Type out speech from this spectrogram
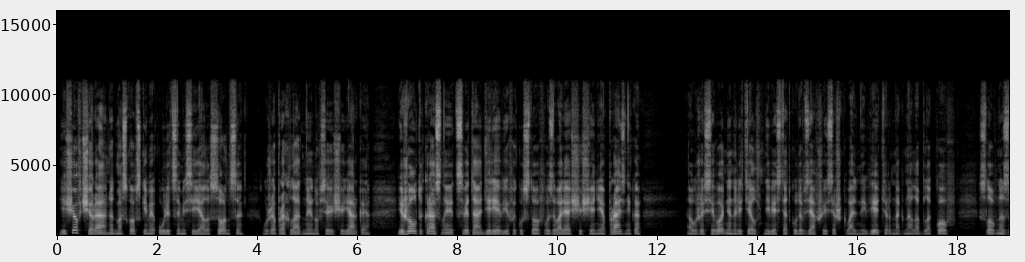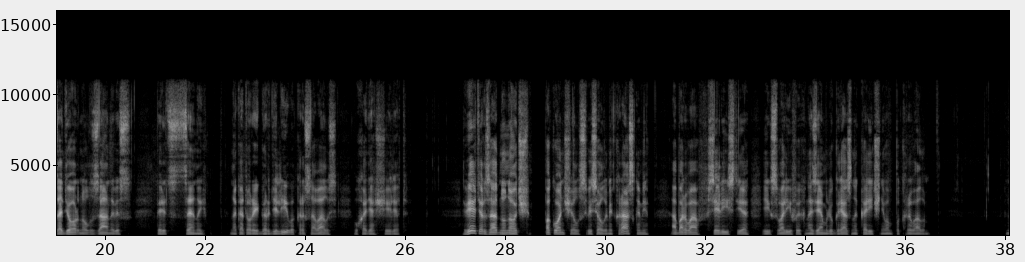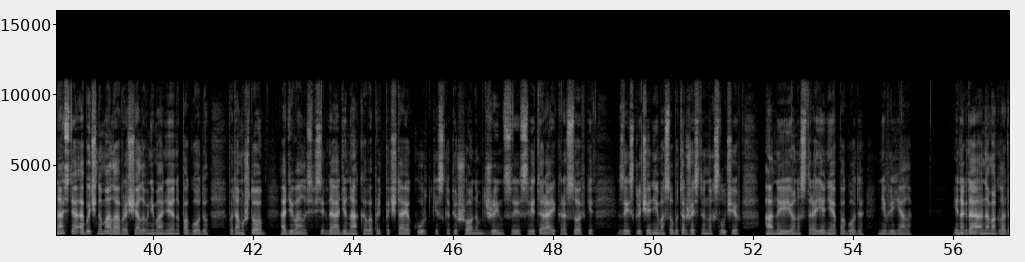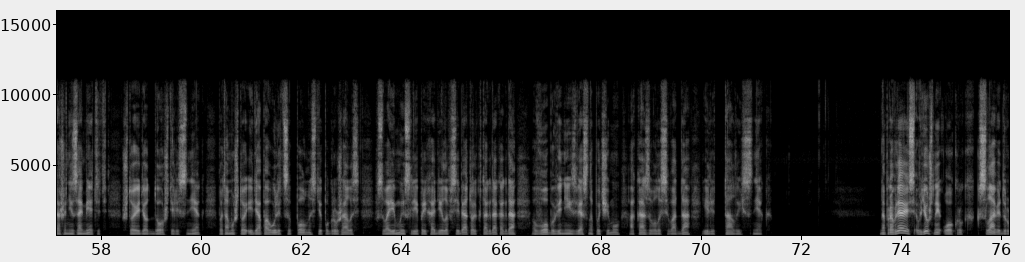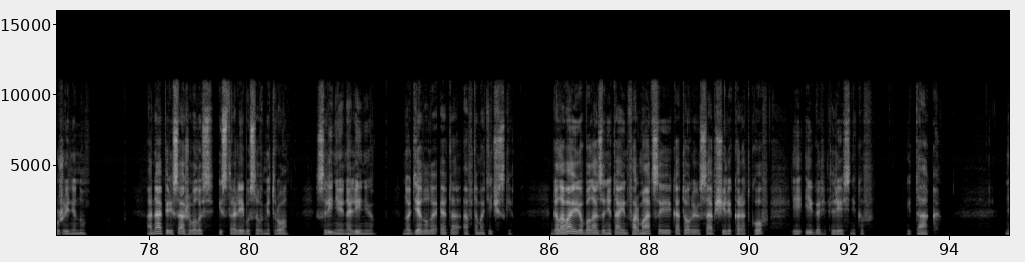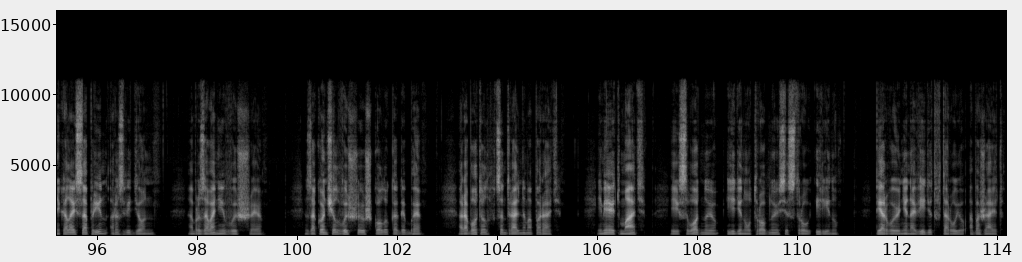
Еще вчера над московскими улицами сияло солнце, уже прохладное, но все еще яркое, и желто красные цвета деревьев и кустов вызывали ощущение праздника, а уже сегодня налетел невесть откуда взявшийся шквальный ветер, нагнал облаков, словно задернул занавес перед сценой, на которой горделиво красовалось уходящее лето. Ветер за одну ночь покончил с веселыми красками, оборвав все листья и свалив их на землю грязно-коричневым покрывалом. Настя обычно мало обращала внимания на погоду, потому что одевалась всегда одинаково, предпочитая куртки с капюшоном, джинсы, свитера и кроссовки, за исключением особо торжественных случаев, а на ее настроение погода не влияла. Иногда она могла даже не заметить, что идет дождь или снег, потому что идя по улице, полностью погружалась в свои мысли и приходила в себя только тогда, когда в обуви неизвестно почему оказывалась вода или талый снег. Направляясь в Южный округ к Славе Дружинину, она пересаживалась из троллейбуса в метро с линии на линию, но делала это автоматически. Голова ее была занята информацией, которую сообщили Коротков и Игорь Лесников. Итак, Николай Саприн разведен, образование высшее, закончил высшую школу КГБ, работал в центральном аппарате, имеет мать и сводную единоутробную сестру Ирину. Первую ненавидит, вторую обожает.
